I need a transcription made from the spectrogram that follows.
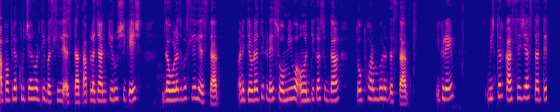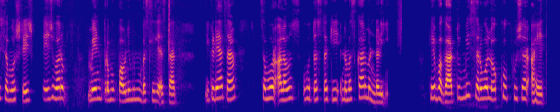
आपापल्या खुर्च्यांवरती बसलेले असतात. आपला जानकी ऋषिकेश जवळच बसलेले असतात. आणि तेवढ्या तिकडे सोमी व अवंतिका सुद्धा तो फॉर्म भरत असतात. इकडे मिस्टर कासे जे असतात ते समोर स्टेज स्टेजवर मेन प्रमुख पाहुणे म्हणून बसलेले असतात. इकडे आता समोर अलाउन्स होत असतं की नमस्कार मंडळी. हे बघा तुम्ही सर्व लोक खूप हुशार आहेत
